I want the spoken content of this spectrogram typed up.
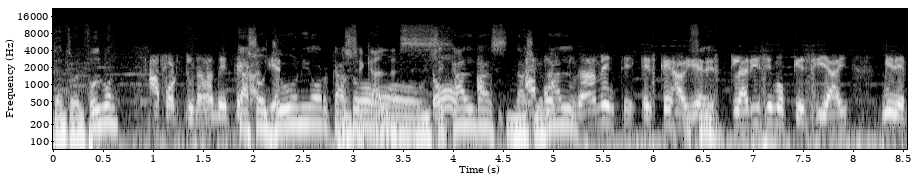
dentro del fútbol. Afortunadamente. Caso Javier, Junior, caso Once Caldas. Once No, Caldas, Nacional. Afortunadamente, es que Javier, Sí. es clarísimo que sí hay. Mire,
